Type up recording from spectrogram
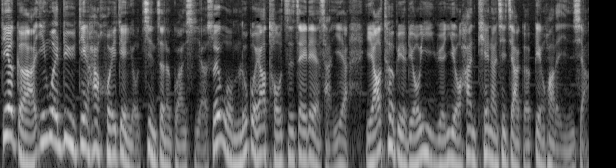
第二个啊，因为绿电和灰电有竞争的关系啊，所以我们如果要投资这一类的产业啊，也要特别留意原油和天然气价格变化的影响。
